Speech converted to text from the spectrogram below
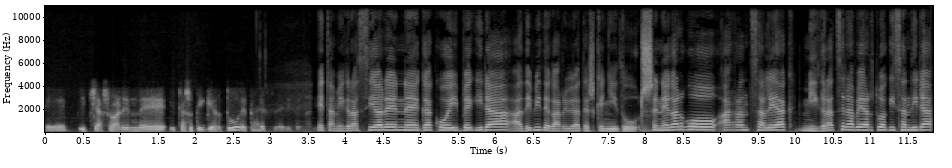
e, itxasoaren e, itxasotik gertu eta ez egiten ari. Eta migrazioaren e, gakoei begira adibide garri bat eskaini du. Senegalgo arrantzaleak migratzera behartuak izan dira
